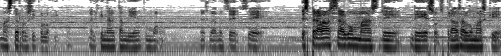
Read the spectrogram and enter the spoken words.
más terror psicológico. Al final también, como mencionaron, se, se esperabas algo más de, de eso. Esperabas algo más que,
